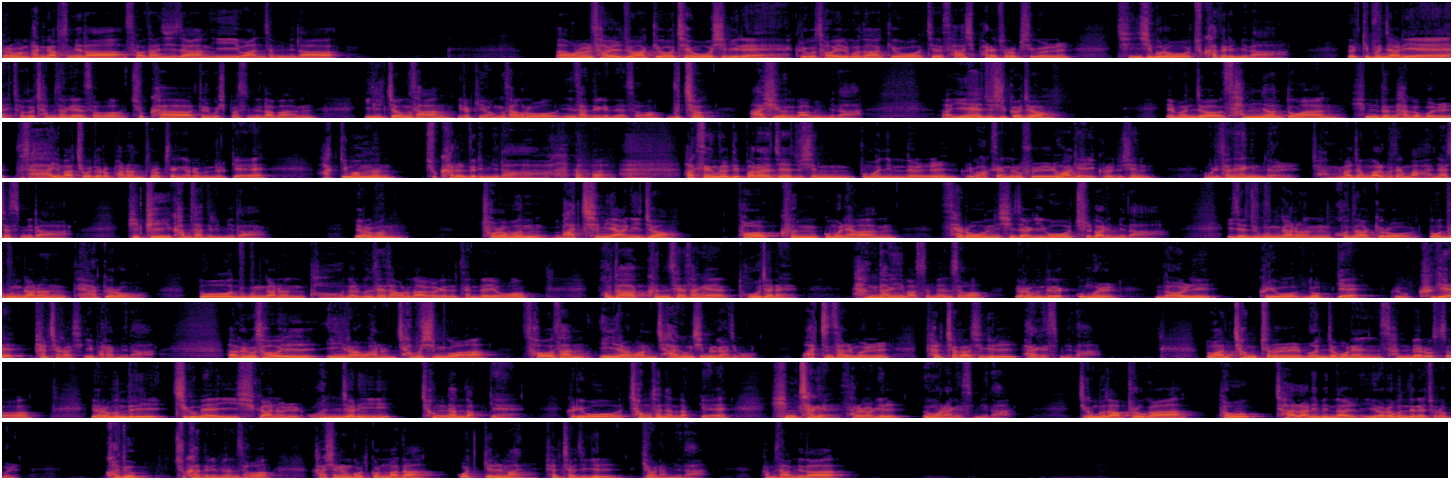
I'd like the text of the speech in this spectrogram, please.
여러분 반갑습니다. 서산시장 이완섭입니다. 아, 오늘 서일중학교 제51회 그리고 서일고등학교 제48회 졸업식을 진심으로 축하드립니다. 뜻깊은 자리에 저도 참석해서 축하드리고 싶었습니다만 일정상 이렇게 영상으로 인사드리게 돼서 무척 아쉬운 마음입니다. 아, 이해해 주실 거죠? 예, 먼저 3년 동안 힘든 학업을 무사히 마치고 졸업하는 졸업생 여러분들께 아낌없는 축하를 드립니다. 학생들 뒷바라지 해 주신 부모님들, 그리고 학생들을 훌륭하게 이끌어 주신 우리 선생님들, 정말 정말 고생 많이 하셨습니다. 깊이 감사드립니다. 여러분, 졸업은 마침이 아니죠? 더 큰 꿈을 향한 새로운 시작이고 출발입니다. 이제 누군가는 고등학교로, 또 누군가는 대학교로, 또 누군가는 더 넓은 세상으로 나아가게 될 텐데요. 보다 큰 세상의 도전에 당당히 맞서면서 여러분들의 꿈을 널리 그리고 높게 그리고 크게 펼쳐가시기 바랍니다. 아, 그리고 서일인이라고 하는 자부심과 서산인이라고 하는 자긍심을 가지고 멋진 삶을 펼쳐가시길 바라겠습니다. 또한 청춘을 먼저 보낸 선배로서 여러분들이 지금의 이 시간을 온전히 청년답게 그리고 청소년답게 힘차게 살아가길 응원하겠습니다. 지금보다 앞으로가 더욱 찬란히 빛날 여러분들의 졸업을 거듭 축하드리면서 가시는 곳곳마다 꽃길만 펼쳐지길 기원합니다. 감사합니다.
